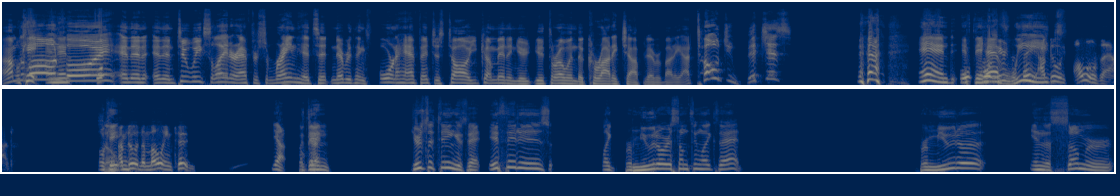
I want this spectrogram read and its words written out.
I'm Okay, the lawn and then- boy. And then and then two weeks later, after some rain hits it and everything's four and a half inches tall, you come in and you you throw in the karate chop at everybody. I told you, bitches. and if they Well, have here's the thing, weeds, I'm doing all of that. okay, I'm doing the mowing too. yeah, but Okay. then here's the thing: is that if it is like Bermuda or something like that, Bermuda in the summer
